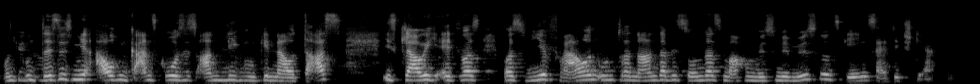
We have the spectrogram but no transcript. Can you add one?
Und, genau. und das ist mir auch ein ganz großes Anliegen. Und genau das ist, glaube ich, etwas, was wir Frauen untereinander besonders machen müssen. Wir müssen uns gegenseitig stärken.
